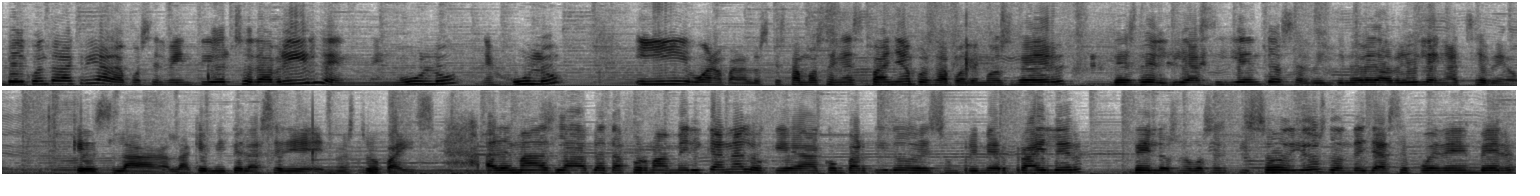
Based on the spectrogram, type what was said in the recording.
del cuento de la criada? Pues el 28 de abril en, en Hulu, en Hulu. Y bueno, para los que estamos en España, pues la podemos ver desde el día siguiente, o sea, el 29 de abril en HBO, que es la, la que emite la serie en nuestro país. Además, la plataforma americana lo que ha compartido es un primer tráiler de los nuevos episodios donde ya se pueden ver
